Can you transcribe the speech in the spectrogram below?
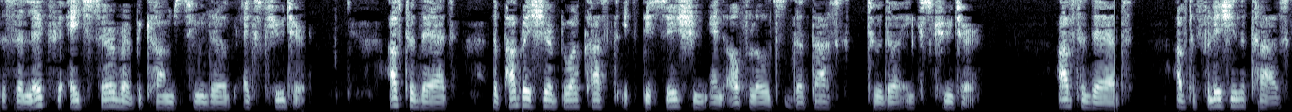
The select edge server becomes to the executor. After that, the publisher broadcasts its decision and offloads the task to the executor. After that, after finishing the task,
